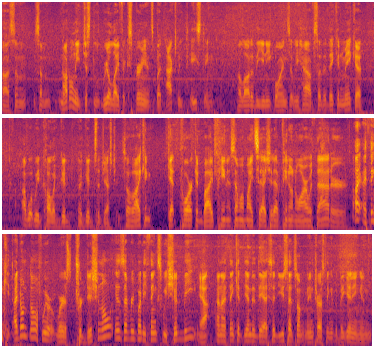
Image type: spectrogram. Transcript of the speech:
uh, some some not only just real life experience, but actually tasting a lot of the unique wines that we have, so that they can make a, a what we'd call a good a good suggestion. So I can get pork and buy Pinot. Someone might say I should have Pinot Noir with that, or I, I think I don't know if we're we're as traditional as everybody thinks we should be. Yeah. And I think at the end of the day, I said you said something interesting at the beginning, and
